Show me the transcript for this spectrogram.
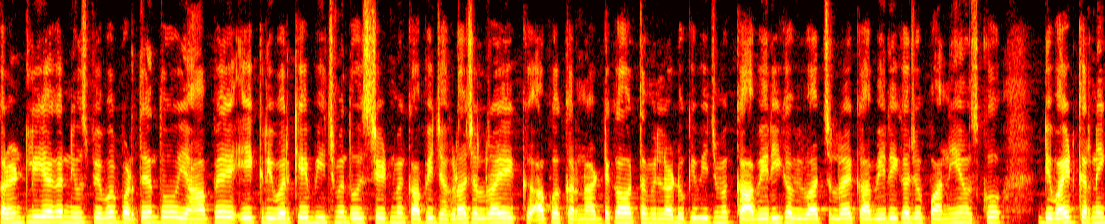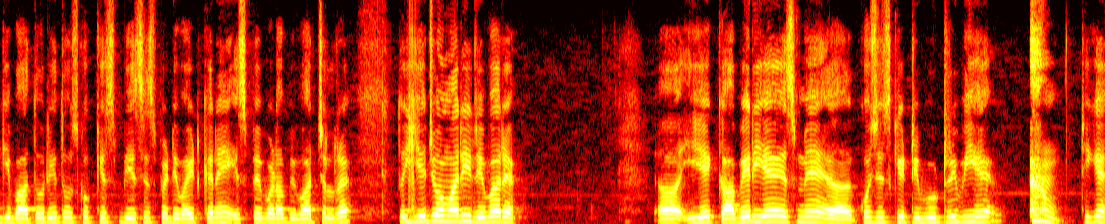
करंटली अगर न्यूज़पेपर पढ़ते हैं तो यहाँ पे एक रिवर के बीच में, दो स्टेट में काफ़ी झगड़ा चल रहा है। एक आपका कर्नाटका और तमिलनाडु के बीच में कावेरी का विवाद चल रहा है। कावेरी का जो पानी है, उसको डिवाइड करने की बात हो रही है तो उसको किस बेसिस पे डिवाइड करें, इस पर बड़ा विवाद चल रहा है। तो ये जो हमारी रिवर है ये कावेरी है, इसमें कुछ इसकी ट्रिब्यूटरी भी है ठीक है?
